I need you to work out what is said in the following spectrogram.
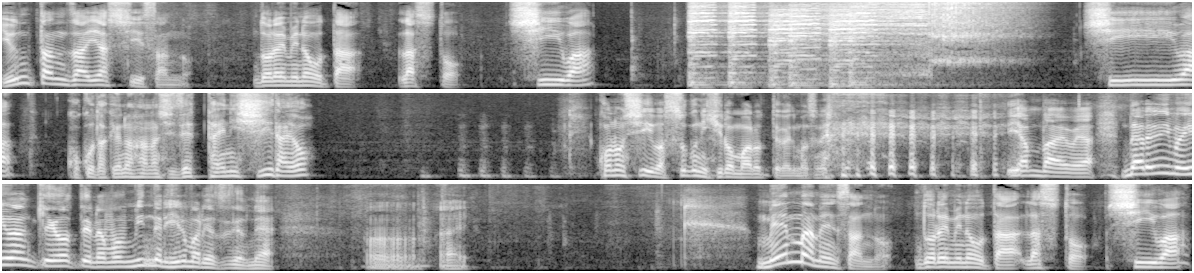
ユンタンザヤッシーさんのドレミの歌ラスト C は？C はここだけの話絶対に C だよ。この C はすぐに広まるって書いてますね。やんばいはや誰にも言わんけよっていうのはもうみんなに広まるやつだよね。うんはい。メンマメンさんのドレミの歌ラスト C は？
